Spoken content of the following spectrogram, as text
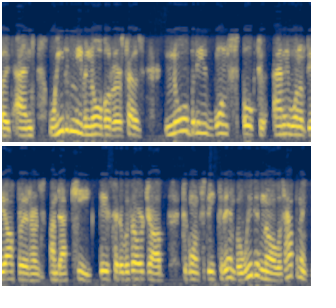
Like, and we didn't even know about it ourselves. Nobody once spoke to any one of the operators on that quay. They said it was our job to go and speak to them, but we didn't know what was happening.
